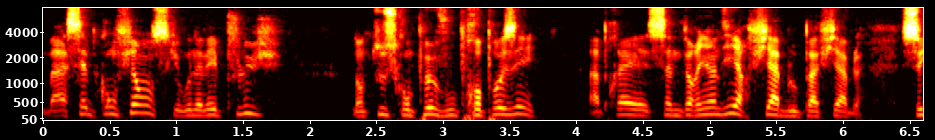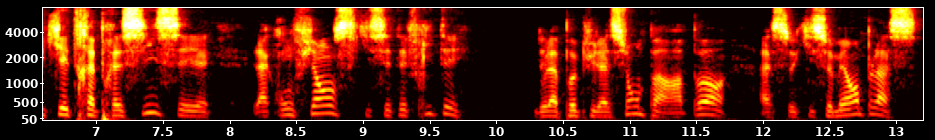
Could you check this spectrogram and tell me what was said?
bah, cette confiance que vous n'avez plus dans tout ce qu'on peut vous proposer. Après, ça ne veut rien dire, fiable ou pas fiable. Ce qui est très précis, c'est la confiance qui s'est effritée de la population par rapport à ce qui se met en place,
